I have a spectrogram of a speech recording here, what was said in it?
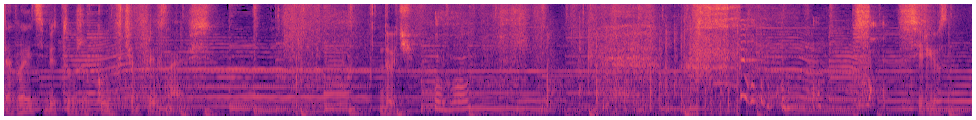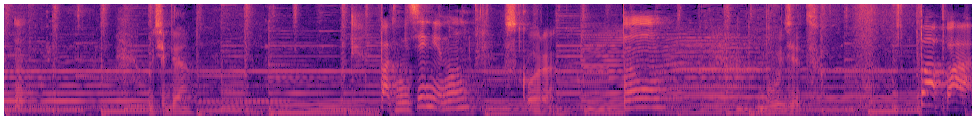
Давай я тебе тоже кое в чем признаюсь. Дочь, серьезно. У тебя Пап, не тяни, ну. скоро Ну, будет папа!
